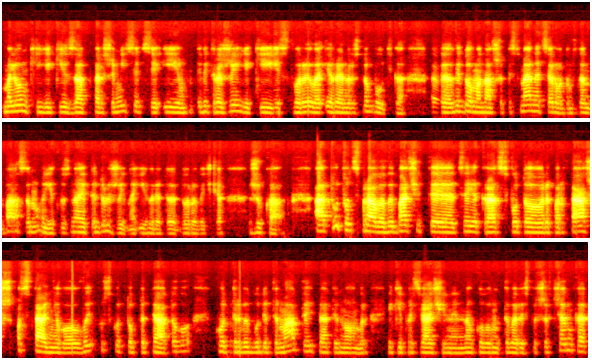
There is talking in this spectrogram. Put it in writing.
малюнки, які за перші місяці, і вітражі, які створила Ірена Роздобудька, Е, відома наша письменниця родом з Донбасу, ну, як ви знаєте, дружина Ігоря Теодоровича Жука. А тут от справа, ви бачите, це якраз фоторепортаж останнього випуску, тобто п'ятого, котрий ви будете мати, п'ятий номер, який присвячений науковому товариству Шевченка.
